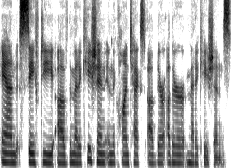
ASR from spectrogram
and safety of the medication in the context of their other medications.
